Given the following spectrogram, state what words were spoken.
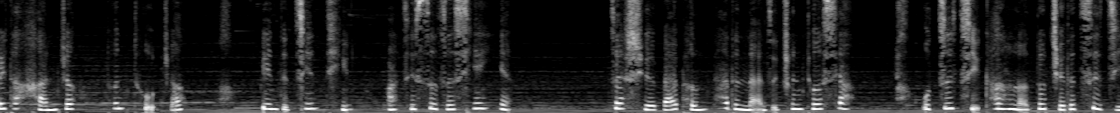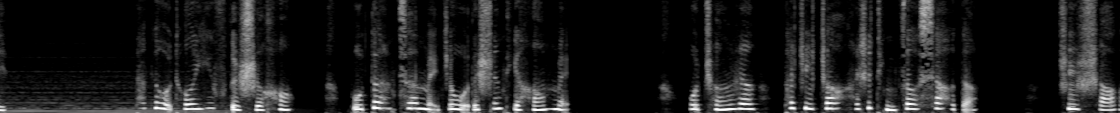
被他含着吞吐着。变得坚挺，而且色泽鲜艳，在雪白膨大的奶子衬托下，我自己看了都觉得刺激。他给我脱衣服的时候，不断赞美着我的身体好美。我承认他这招还是挺奏效的，至少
